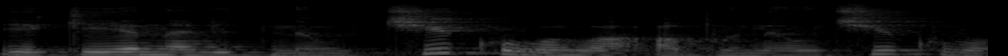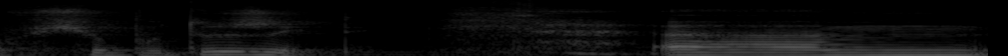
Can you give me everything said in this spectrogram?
яке я навіть не очікувала або не очікував, що буду жити. Ем,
